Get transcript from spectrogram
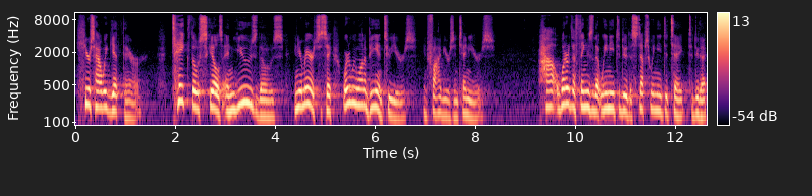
here's how we get there. Take those skills and use those in your marriage to say, where do we want to be in two years, in five years, in 10 years? How, what are the things that we need to do, the steps we need to take to do that?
